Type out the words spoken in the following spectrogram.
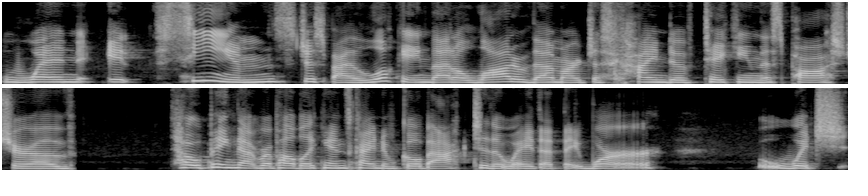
when it seems just by looking that a lot of them are just kind of taking this posture of hoping that Republicans kind of go back to the way that they were, which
